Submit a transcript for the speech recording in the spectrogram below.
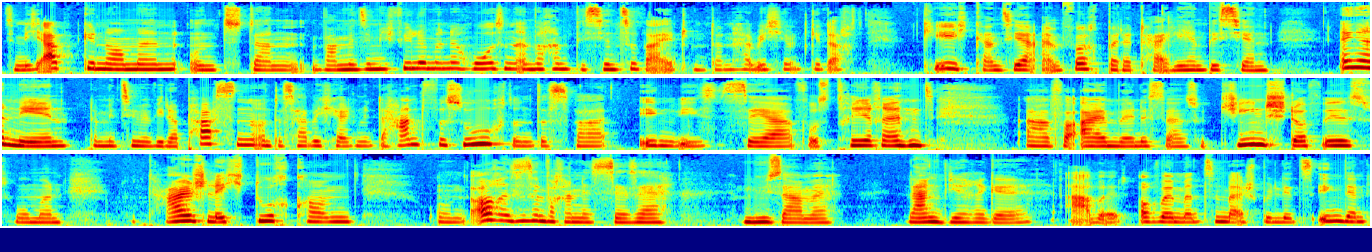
ziemlich abgenommen und dann waren mir ziemlich viele meiner Hosen einfach ein bisschen zu weit. Und dann habe ich gedacht, okay, ich kann sie ja einfach bei der Taille ein bisschen enger nähen, damit sie mir wieder passen. Und das habe ich halt mit der Hand versucht und das war irgendwie sehr frustrierend. Äh, vor allem, wenn es dann so Jeansstoff ist, wo man total schlecht durchkommt. Und auch es ist einfach eine sehr, sehr mühsame, langwierige Arbeit. Auch wenn man zum Beispiel jetzt irgendein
